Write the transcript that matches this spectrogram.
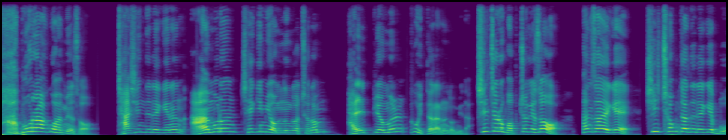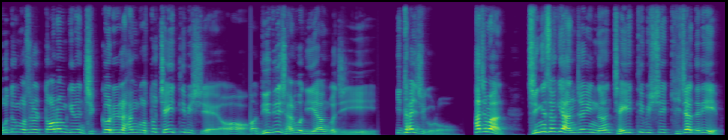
바보라고 하면서 자신들에게는 아무런 책임이 없는 것처럼 발뺌을 하고 있다는 겁니다. 실제로 법정에서 판사에게 시청자들에게 모든 것을 떠넘기는 짓거리를 한 것도 JTBC예요. 니들이 잘못 이해한 거지. 이딴 식으로. 하지만 증인석에 앉아있는 JTBC의 기자들이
